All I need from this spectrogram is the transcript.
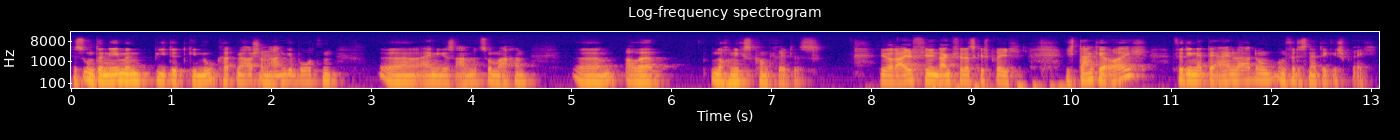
Das Unternehmen bietet genug, hat mir auch schon mhm. angeboten, äh, einiges anderes zu machen. Ähm, aber noch nichts Konkretes. Lieber Ralf, vielen Dank für das Gespräch. Ich danke euch für die nette Einladung und für das nette Gespräch.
